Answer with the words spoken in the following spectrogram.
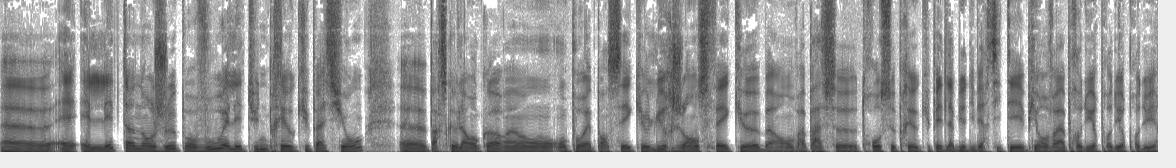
elle, est un enjeu pour vous, elle est une préoccupation, euh, parce que là encore, hein, on, pourrait penser que l'urgence fait que bah, on va pas trop se préoccuper de la biodiversité et puis on va produire, produire, produire.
